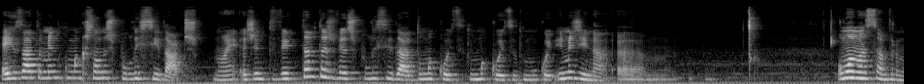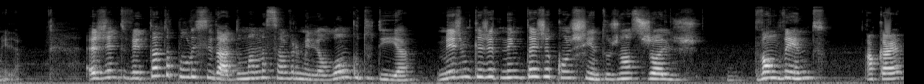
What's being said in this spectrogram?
É exatamente como a questão das publicidades, não é? A gente vê tantas vezes publicidade de uma coisa, de uma coisa, de uma coisa. Imagina. Um, uma maçã vermelha. A gente vê tanta publicidade de uma maçã vermelha ao longo do dia, mesmo que a gente nem esteja consciente, os nossos olhos vão vendo, ok?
